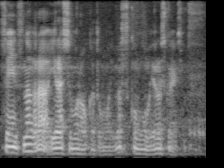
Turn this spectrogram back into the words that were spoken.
僭越ながらやらせてもらおうかと思います。今後もよろしくお願いします。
